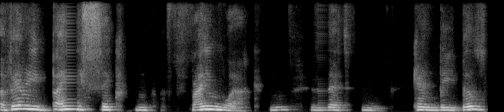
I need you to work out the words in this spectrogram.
a very basic framework that can be built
